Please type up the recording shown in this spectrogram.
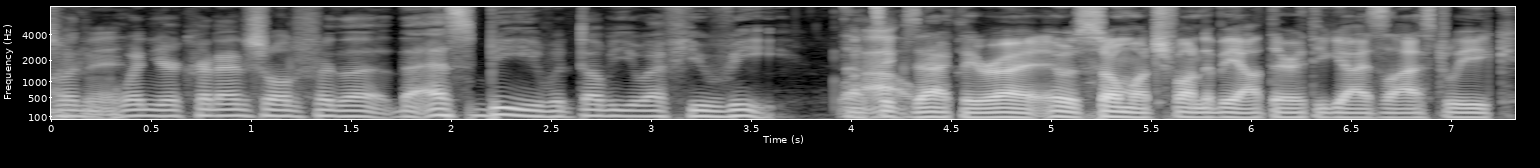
sound like when when you're credentialed for the the SB with WFUV. That's Wow. exactly right. It was so much fun to be out there with you guys last week.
